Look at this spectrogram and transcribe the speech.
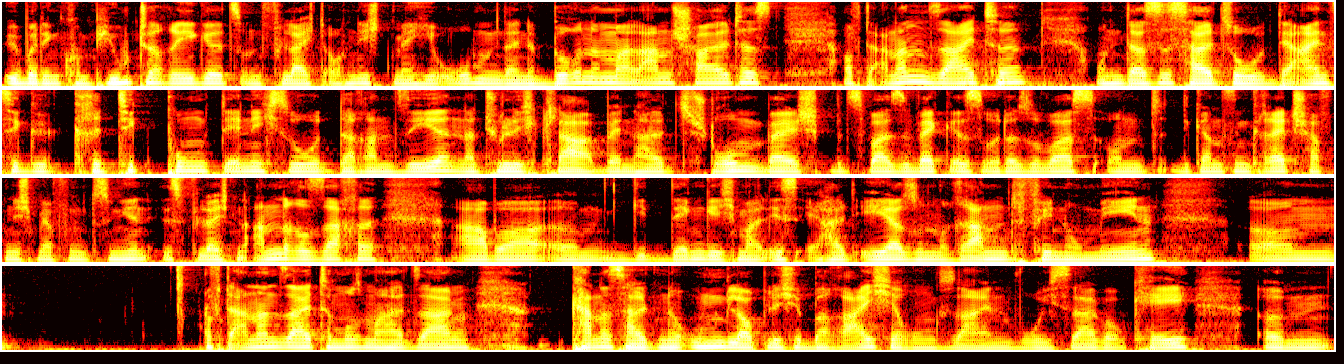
über den Computer regelst und vielleicht auch nicht mehr hier oben deine Birne mal anschaltest. Auf der anderen Seite, und das ist halt so der einzige Kritikpunkt, den ich so daran sehe, natürlich klar, wenn halt Strom beispielsweise weg ist oder sowas und die ganzen Gerätschaften nicht mehr funktionieren, ist vielleicht eine andere Sache aber ähm, denke ich mal, ist halt eher so ein Randphänomen. Ähm, auf der anderen Seite muss man halt sagen, kann es halt eine unglaubliche Bereicherung sein, wo ich sage, okay, ähm,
